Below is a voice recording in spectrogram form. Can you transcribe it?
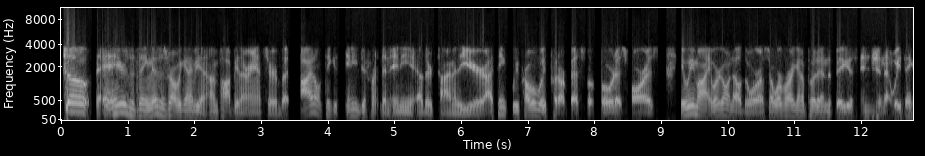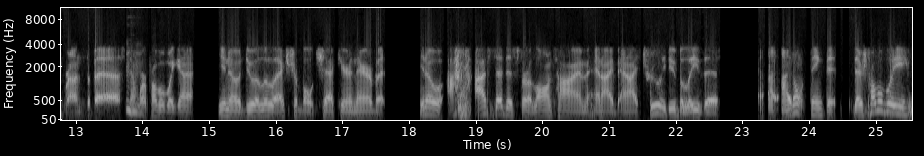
So here's the thing. This is probably going to be an unpopular answer, but I don't think it's any different than any other time of the year. I think we probably put our best foot forward as far as you know, we might. We're going to Eldora, so we're probably going to put in the biggest engine that we think runs the best, mm-hmm. and we're probably going to, you know, do a little extra bolt check here and there. But you know, I, I've said this for a long time, and I and I truly do believe this. I don't think that there's probably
